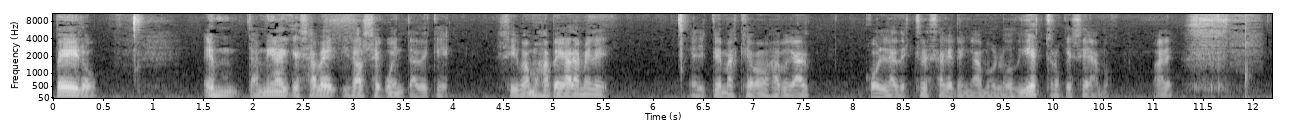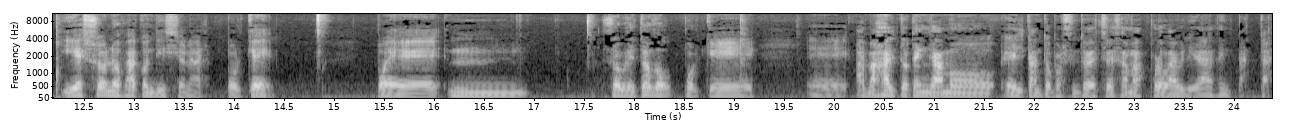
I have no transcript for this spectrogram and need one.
Pero es, también hay que saber y darse cuenta de que si vamos a pegar a melee, el tema es que vamos a pegar con la destreza que tengamos, lo diestros que seamos, ¿vale? Y eso nos va a condicionar. ¿Por qué? Pues mmm, sobre todo porque eh, a más alto tengamos el tanto por ciento de destreza, más probabilidad de impactar.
